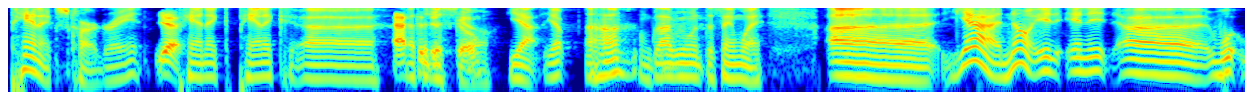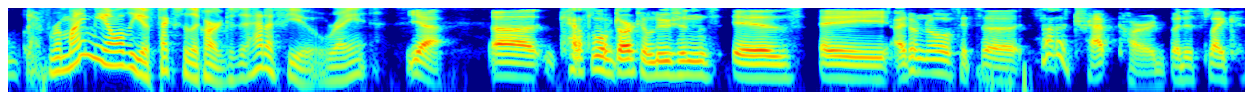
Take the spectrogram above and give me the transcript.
Panic's card, right? Yes. Panic, Panic uh, at, the disco. Yeah, yep. Uh huh. I'm glad we went the same way. Uh, yeah. No, it and it. Uh, w- remind me all the effects of the card because it had a few, right? Yeah. Uh, Castle of Dark Illusions is a I don't know if it's a it's not a trap card, but it's like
